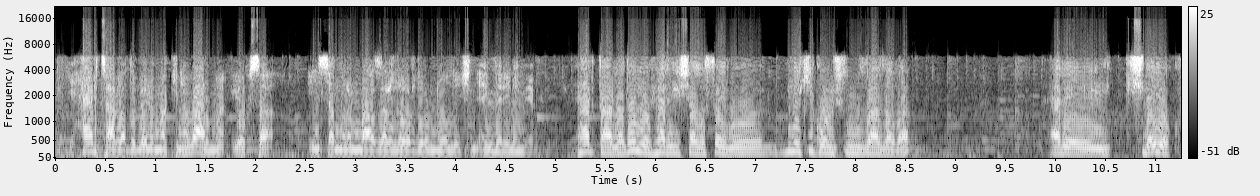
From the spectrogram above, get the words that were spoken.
Peki her tarlada böyle makine var mı? Yoksa insanların bazıları zor durumda olduğu için elleriyle mi yapıyor? Her tarlada yok. Her şahısta bu bir iki komşumuzda da var. Her e, kişide yok.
